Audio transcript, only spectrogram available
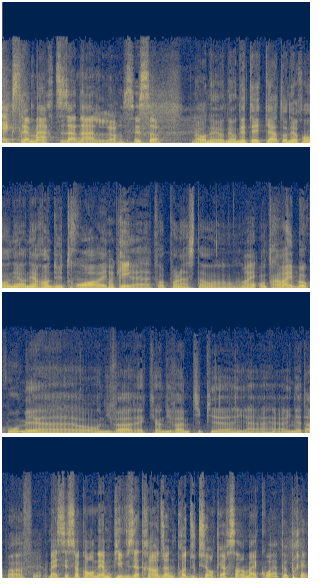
extrêmement artisanal, là. C'est ça. Là, on, est, on, est- on était quatre, on est, on est, on est rendu trois. Et puis, euh, pour, pour l'instant, on, Ouais. on- on travaille beaucoup, mais euh, on y va avec, on y va un petit pied, une étape à la fois. Ben, c'est ça qu'on aime. Puis vous êtes rendu à une production qui ressemble à quoi, à peu près?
